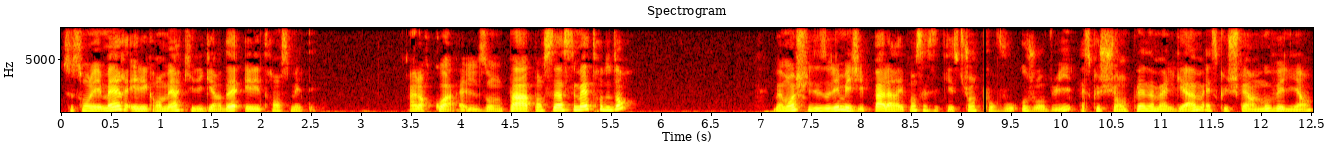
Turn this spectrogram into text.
ce sont les mères et les grands-mères qui les gardaient et les transmettaient. Alors quoi, elles ont pas pensé à se mettre dedans? Ben moi je suis désolée mais j'ai pas la réponse à cette question pour vous aujourd'hui. Est-ce que je suis en plein amalgame? Est-ce que je fais un mauvais lien?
